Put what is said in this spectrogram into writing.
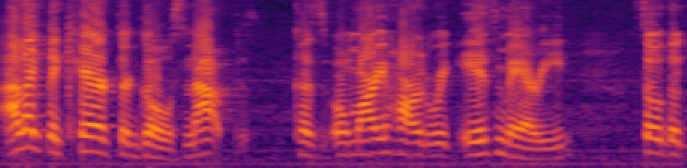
I like the character Ghost, not because Omari Hardwick is married, so the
